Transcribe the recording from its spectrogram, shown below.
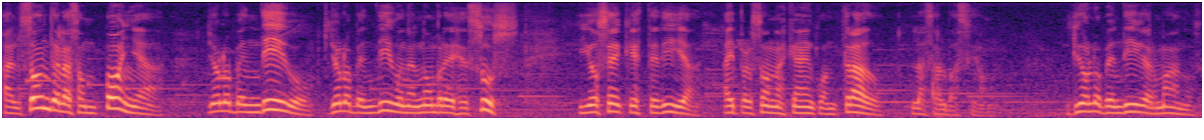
Al son de la zampoña, yo los bendigo, yo los bendigo en el nombre de Jesús. Y yo sé que este día hay personas que han encontrado la salvación. Dios los bendiga, hermanos,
